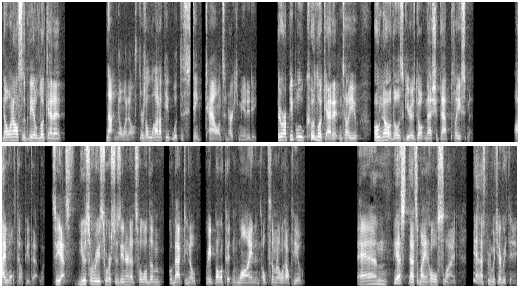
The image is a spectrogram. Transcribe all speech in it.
No one else is going to be able to look at it. Not no one else. There's a lot of people with distinct talents in our community. There are people who could look at it and tell you, oh no, those gears don't mesh at that placement. I won't help you that way. So yes, useful resources, the internet's full of them. Go back to, you know, great ball pit and whine and hope someone will help you. And yes, that's my whole slide. Yeah, that's pretty much everything.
